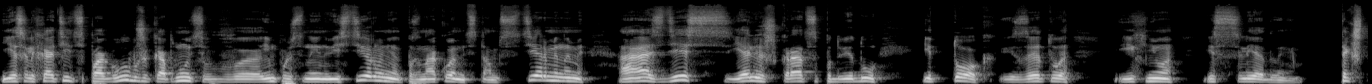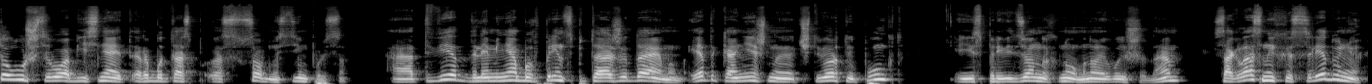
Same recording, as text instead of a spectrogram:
Если хотите поглубже копнуть в импульсное инвестирование, познакомиться там с терминами. А здесь я лишь вкратце подведу итог из этого ихнего исследования. Так что лучше всего объясняет работоспособность импульса? Ответ для меня был в принципе-то ожидаемым. Это, конечно, четвертый пункт из приведенных, ну, мной выше, да. Согласно их исследованию,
